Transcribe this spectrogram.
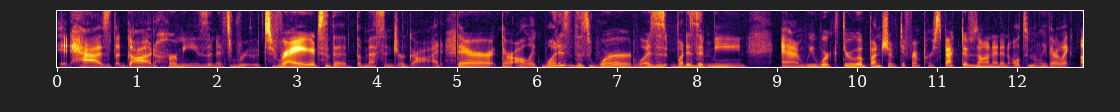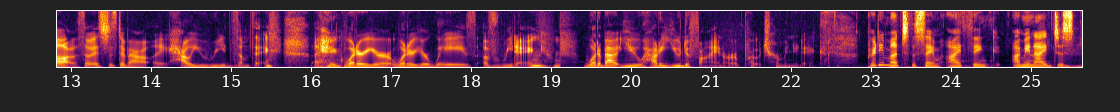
it has the god Hermes in its root, right? The the messenger god. They're they're all like, what is this word? What is what does it mean? And we work through a bunch of different perspectives on it, and ultimately they're like, oh, so it's just about like how you read something. like what are your what are your ways of reading? What about you? How do you define or approach hermeneutics? Pretty much the same. I think. I mean, I just. Mm-hmm.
